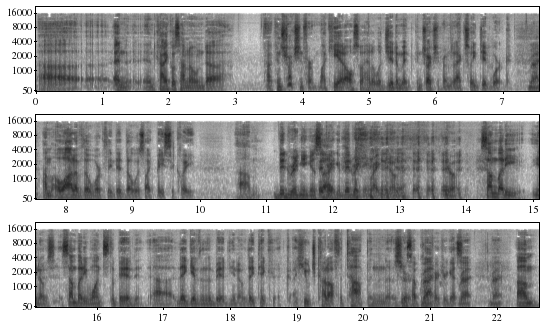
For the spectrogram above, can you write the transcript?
uh, and and Kaneko-san owned uh, a construction firm. Like he had also had a legitimate construction firm that actually did work. Right. Um, a lot of the work they did though was like basically Bid rigging bid aside. rigging, bid rigging, right? You know, you know, somebody, you know, somebody wants the bid. Uh, they give them the bid. You know, they take a, a huge cut off the top, and then the, Sure. the subcontractor gets right, it. Right, Um,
